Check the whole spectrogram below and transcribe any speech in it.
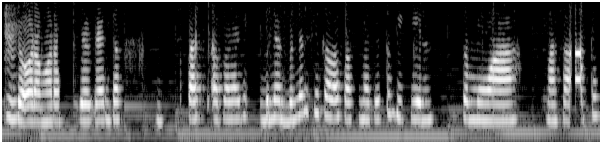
Ke orang-orang juga kan Pas- pas apalagi bener-bener sih kalau sosmed itu bikin semua masalah tuh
